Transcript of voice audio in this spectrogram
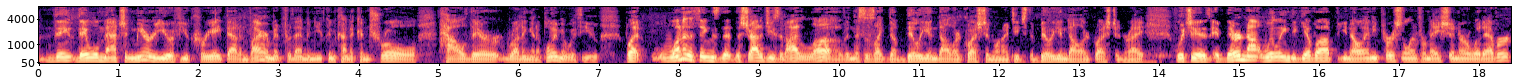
they they will match and mirror you if you create that environment for them and you can kind of control how they're running an appointment with you. But one of the things that the strategies that i love and this is like the billion dollar question when i teach the billion dollar question right? Which is if they're not willing to give up you know any personal information or whatever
